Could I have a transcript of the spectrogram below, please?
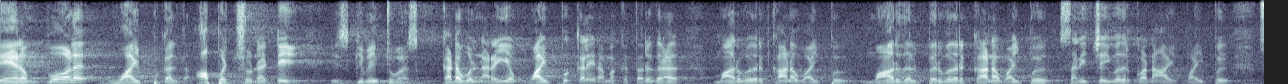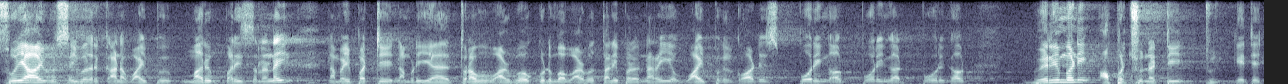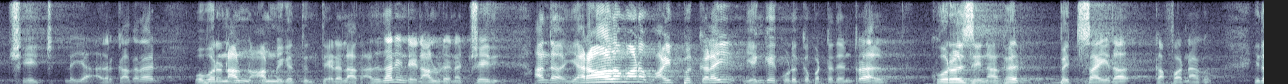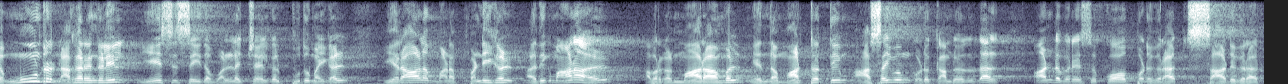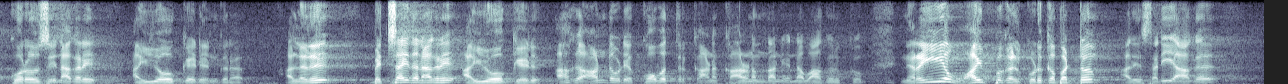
நேரம் போல வாய்ப்புகள் opportunity is giving to us கடவுள் நிறைய வாய்ப்புகளை நமக்கு தருகிறார். மாறுவதற்கான வாய்ப்பு மாறுதல் பெறுவதற்கான வாய்ப்பு சரி செய்வதற்கான வாய்ப்பு சுய ஆய்வு செய்வதற்கான வாய்ப்பு மறுபரிசீலனை நம்மை பற்றி நம்முடைய துறவு வாழ்வோ குடும்ப வாழ்வோ தனிப்பட நிறைய வாய்ப்புகள். God is pouring out pouring out pouring out very many opportunity to get a change இல்லையா? அதற்காக தான் ஒவ்வொரு நாளும் ஆன்மீகத்தின் தேடலாக அதுதான் இன்றைய நாளுடைய நற்செய்தி. அந்த ஏராளமான வாய்ப்புகளை எங்கே கொடுக்கப்பட்டது என்றால் கொரசி நகர் பெட்சாயிதா கஃபர்நாகும் இந்த மூன்று நகரங்களில் இயேசு செய்த வல்லச் செயல்கள் புதுமைகள் ஏராளமான பணிகள் அதிகமானால் அவர்கள் மாறாமல் எந்த மாற்றத்தையும் அசைவும் கொடுக்காமல் இருந்தால் ஆண்டவர் இயேசு கோபப்படுகிறார் சாடுகிறார். கொரோசி நகரே ஐயோ கேடு என்கிறார். அல்லது பெட்சாயுத நகரே ஐயோ கேடு ஆக ஆண்டவுடைய கோபத்திற்கான காரணம்தான் என்னவாக இருக்கும். நிறைய வாய்ப்புகள் கொடுக்கப்பட்டும் அதை சரியாக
